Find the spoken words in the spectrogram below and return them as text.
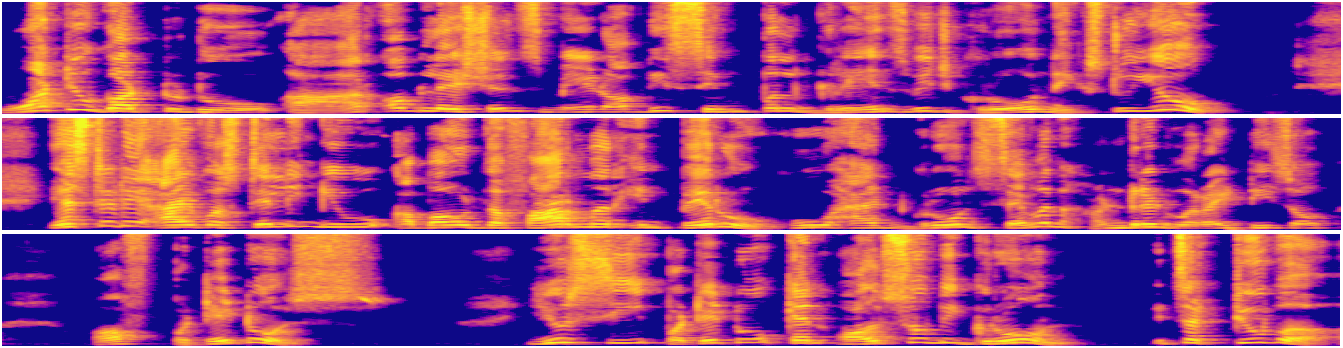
What you got to do are oblations made of these simple grains which grow next to you Yesterday, I was telling you about the farmer in Peru who had grown 700 varieties of, of potatoes. You see, potato can also be grown. It's a tuber.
